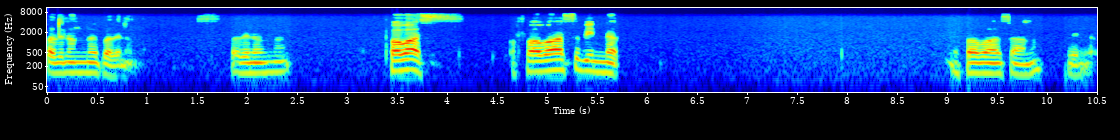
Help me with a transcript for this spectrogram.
പതിനൊന്ന് പതിനൊന്ന്. പതിനൊന്ന്. ഫവാസ്. ഫവാസ് വിന്നർ. ഫവാസ് ആണ് വിന്നർ.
